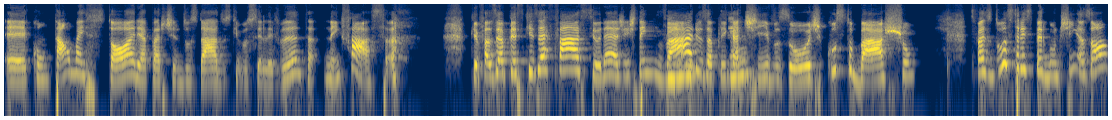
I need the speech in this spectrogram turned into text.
é, contar uma história a partir dos dados que você levanta, nem faça. Porque fazer a pesquisa é fácil, né? A gente tem vários aplicativos hoje, custo baixo. Você faz duas, três perguntinhas, ó,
